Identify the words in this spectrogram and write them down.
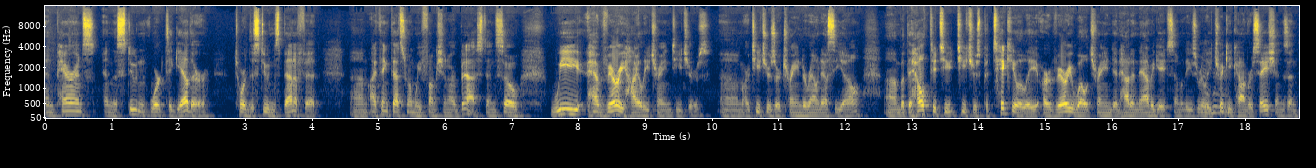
and parents and the student work together toward the student's benefit, um, I think that's when we function our best. And so we have very highly trained teachers. Um, our teachers are trained around SEL, um, but the health teachers, particularly, are very well trained in how to navigate some of these really mm-hmm. tricky conversations. And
